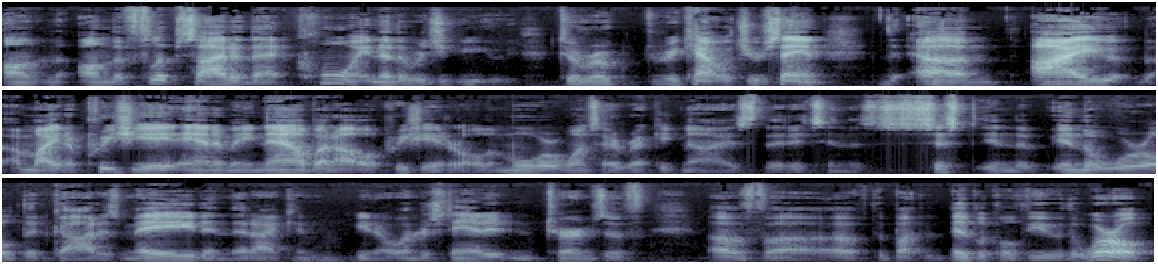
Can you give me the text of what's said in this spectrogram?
on on the flip side of that coin, in other words, you, to, re- recount what you were saying, um, I might appreciate anime now, but I'll appreciate it all the more once I recognize that it's in the in the in the world that God has made, and that I can you know understand it in terms of of, uh, of the biblical view of the world.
